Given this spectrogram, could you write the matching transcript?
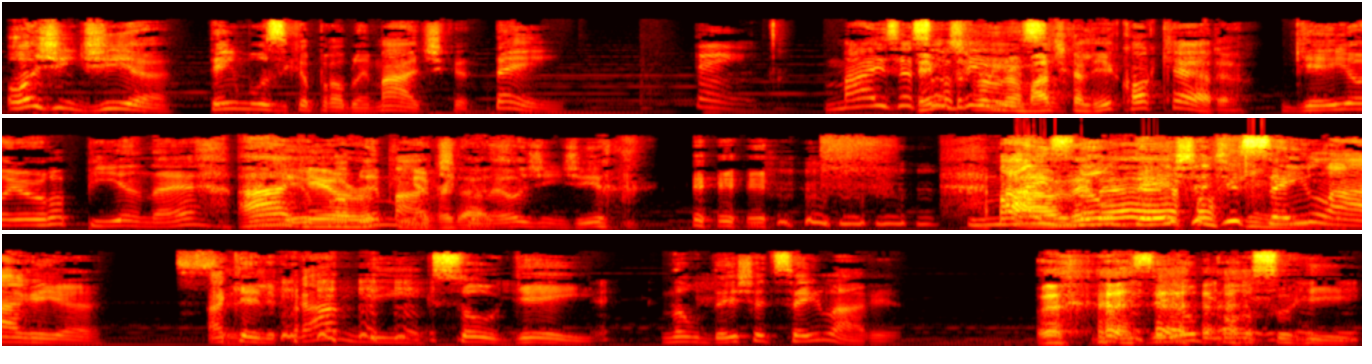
Hoje em dia, tem música problemática? Tem. Tem. Mas é Tem música sobre isso. problemática ali? Qual que era? Gay ou european, né? Ah, gay ou problemático, european, é né? verdade. Hoje em dia. Ah, mas mas não é deixa de ser hilária. Sim. Aquele, pra mim, que sou gay, não deixa de ser hilária. Mas eu posso rir.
